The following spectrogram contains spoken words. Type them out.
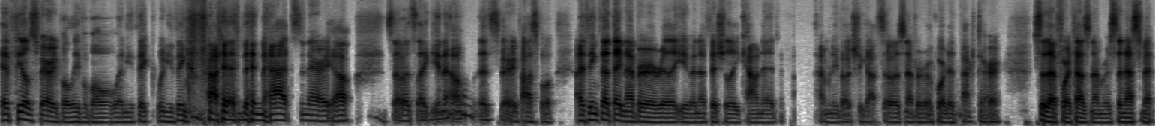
It feels very believable when you think when you think about it in that scenario. So it's like you know it's very possible. I think that they never really even officially counted how many votes she got. So it was never reported back to her. So that 4,000 number is an estimate.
